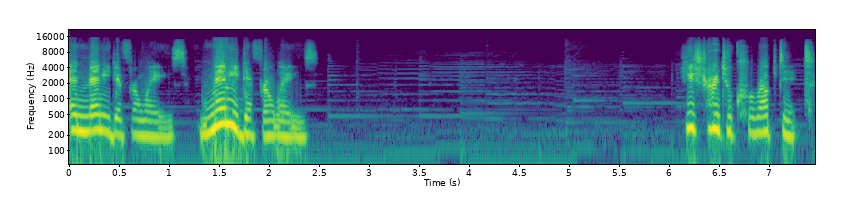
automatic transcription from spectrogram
in many different ways. Many different ways. He's trying to corrupt it.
